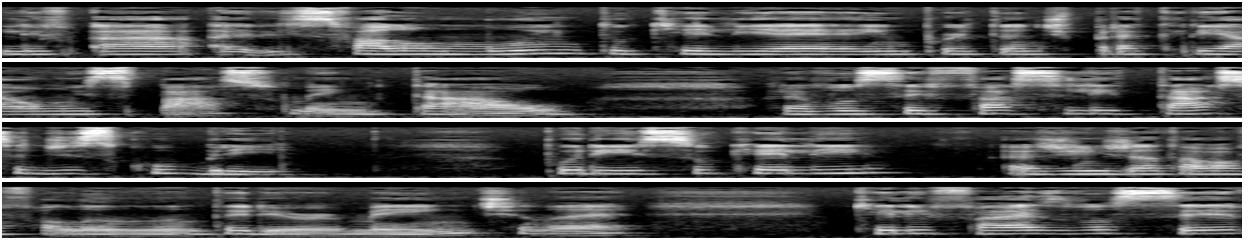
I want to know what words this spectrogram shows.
ele, ah, eles falam muito que ele é importante para criar um espaço mental para você facilitar se descobrir. por isso que ele, a gente já estava falando anteriormente, né? Que ele faz você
